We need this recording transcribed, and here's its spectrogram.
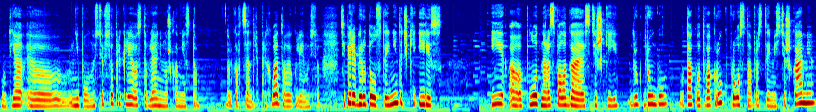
Вот я э, не полностью все приклею, оставляю немножко места. Только в центре прихватываю клеем и все. Теперь я беру толстые ниточки ирис и э, плотно располагая стежки друг к другу, вот так вот вокруг просто простыми стежками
